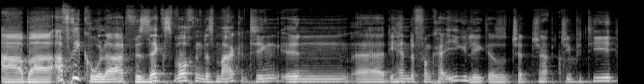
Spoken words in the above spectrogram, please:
Aber Afrikola hat für sechs Wochen das Marketing in äh, die Hände von KI gelegt, also ChatGPT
